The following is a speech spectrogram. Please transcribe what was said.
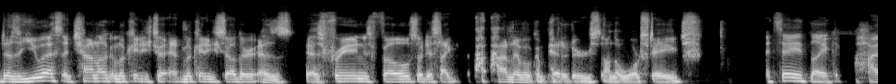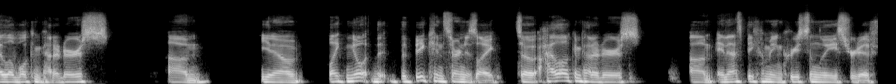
does the U.S. and China look at each look at each other as as friends, foes, or just like high level competitors on the world stage? I'd say like high level competitors. Um, you know, like no the, the big concern is like so high level competitors um, and that's becoming increasingly sort of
